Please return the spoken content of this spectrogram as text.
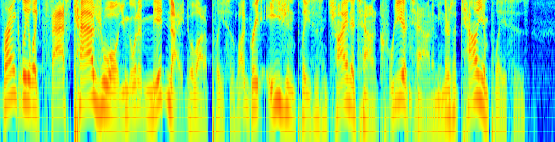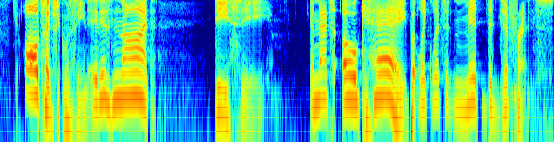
frankly, like fast casual. You can go at midnight to a lot of places. A lot of great Asian places in Chinatown, Koreatown. I mean, there's Italian places, all types of cuisine. It is not DC. And that's okay. But, like, let's admit the difference.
